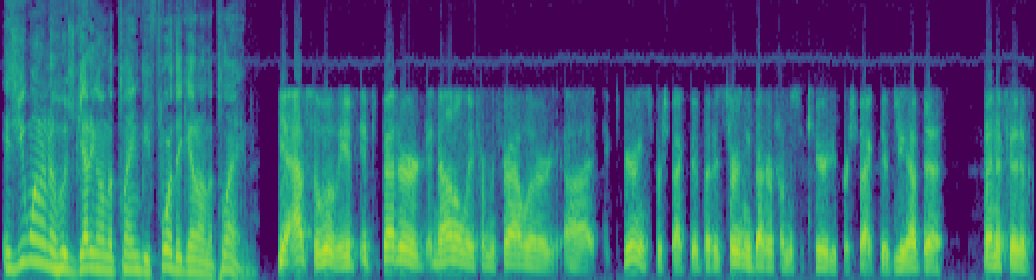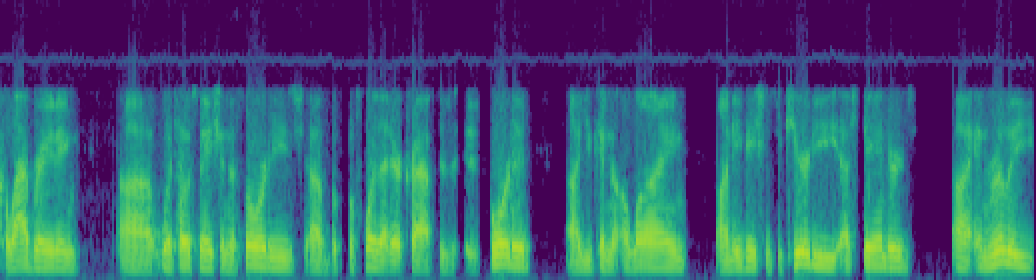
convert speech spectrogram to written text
is you want to know who's getting on the plane before they get on the plane. Yeah, absolutely. It, it's better not only from a traveler uh, experience perspective, but it's certainly better from a security perspective. You have the benefit of collaborating uh, with host nation authorities uh, before that aircraft is, is boarded. Uh, you can align on aviation security uh, standards uh, and really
